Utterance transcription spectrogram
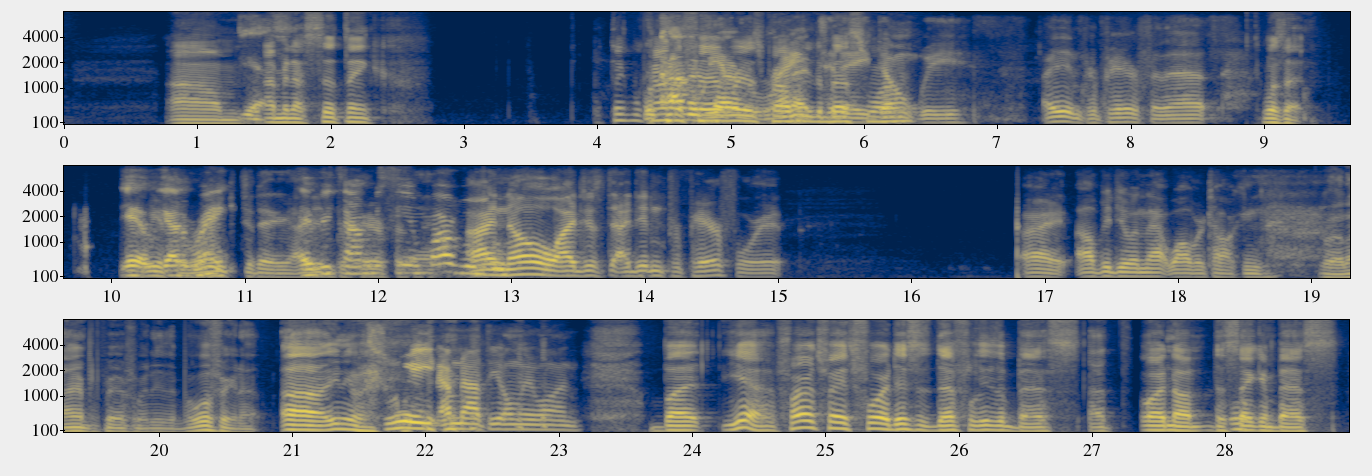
Um, Yes. I mean, I still think. I think Wakanda Wakanda Forever Forever is probably the today, best one. don't we? I didn't prepare for that. What's that? Yeah, we have got to to rank. today. I Every time we see a that. Marvel I know. I just I didn't prepare for it. All right, I'll be doing that while we're talking. Well, I ain't prepared for it either, but we'll figure it out. Uh, anyway, Sweet, I'm not the only one. but yeah, as far as Phase Four, this is definitely the best. Uh, or no, the second best.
